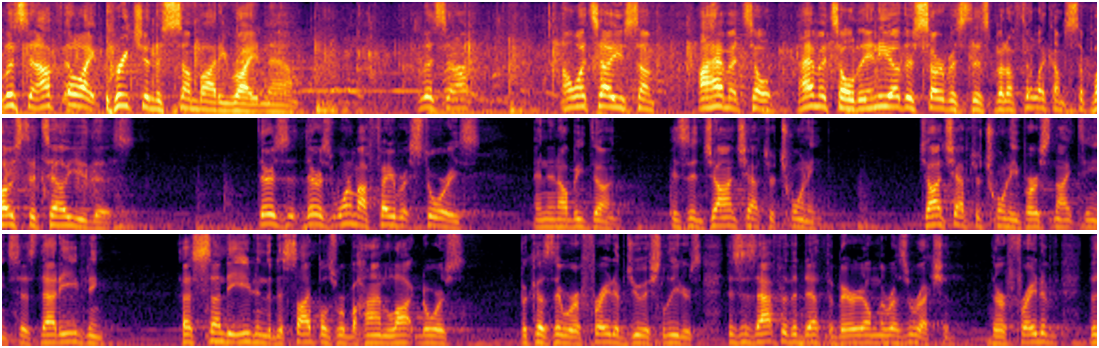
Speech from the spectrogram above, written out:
listen, I feel like preaching to somebody right now. Listen, I, I want to tell you something. I haven't told I haven't told any other service this, but I feel like I'm supposed to tell you this. There's there's one of my favorite stories, and then I'll be done. Is in John chapter 20. John chapter 20, verse 19 says, That evening, that Sunday evening, the disciples were behind locked doors because they were afraid of Jewish leaders. This is after the death, the burial, and the resurrection. They're afraid of the,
